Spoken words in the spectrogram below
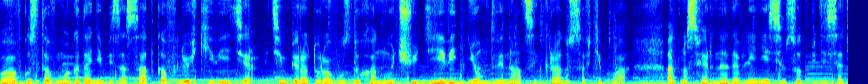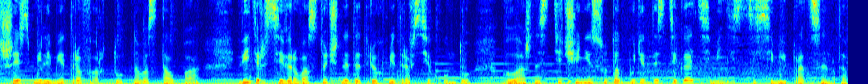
августа в Магадане без осадков легкий ветер. Температура воздуха ночью 9, днем 12 градусов тепла. Атмосферное давление 756 миллиметров ртутного столба. Ветер северо-восточный до 3 метров в секунду. Влажность в течение суток будет достигать 77%.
